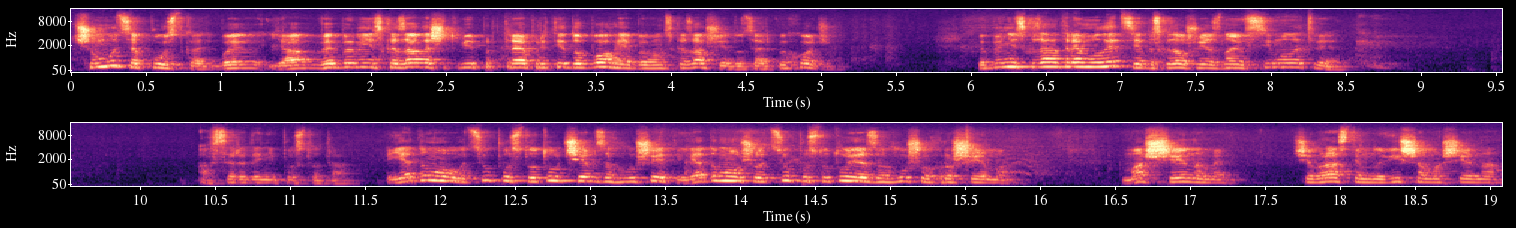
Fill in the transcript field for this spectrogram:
чому ця пустка. Бо я, ви б мені сказали, що тобі треба прийти до Бога, я би вам сказав, що я до церкви ходжу. Ви б мені сказали, що треба молитися, я би сказав, що я знаю всі молитви. А всередині пустота. І я думав, цю пустоту чим заглушити. Я думав, що цю пустоту я заглушу грошима. машинами. Чим раз тим новіша машина.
